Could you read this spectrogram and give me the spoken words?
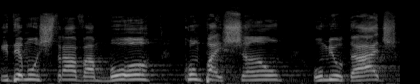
e demonstrava amor, compaixão, humildade.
